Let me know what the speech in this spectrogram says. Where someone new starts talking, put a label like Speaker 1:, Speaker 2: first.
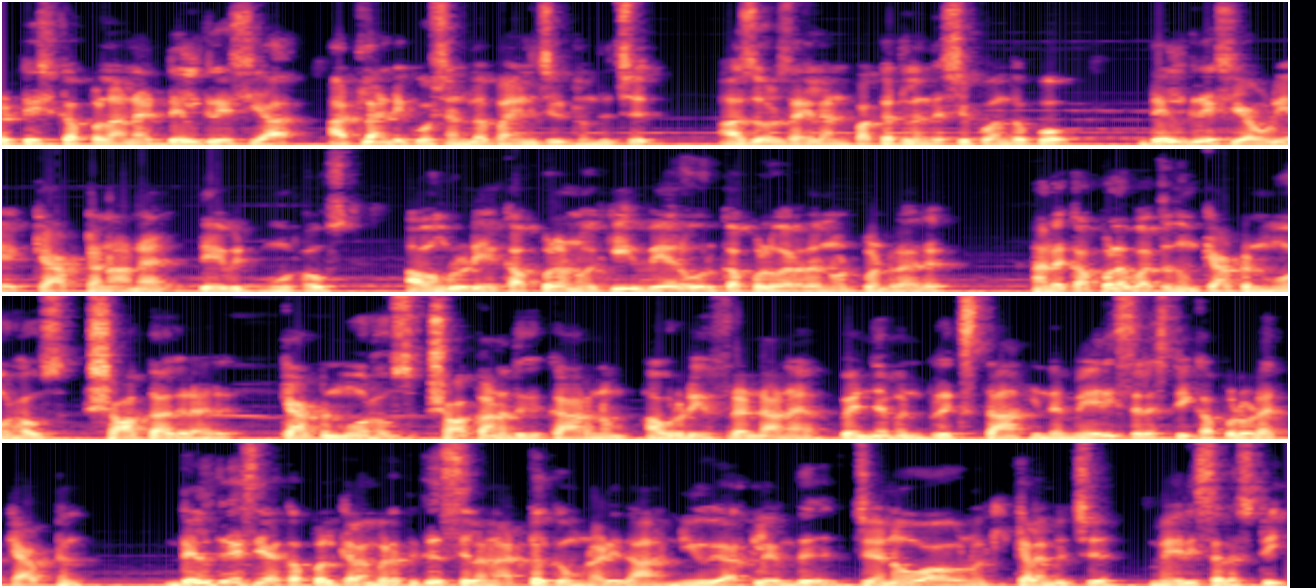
Speaker 1: British கப்பலான டெல்கிரேசியா Atlantic ஓஷனில் பயணிச்சுட்டு இருந்துச்சு. Azores island பக்கத்தில் இந்த ஷிப் வந்தப்போ டெல்கிரேசியாவுடைய கேப்டனான டேவிட் மூர்ஹவுஸ் அவங்களுடைய கப்பலை நோக்கி வேற ஒரு கப்பல் வரதை நோட் பண்ணுறாரு அந்த கப்பலை பார்த்ததும் கேப்டன் மோர்ஹவுஸ் ஷாக் ஆகுறாரு. கேப்டன் மோர்ஹவுஸ் ஷாக் ஆனதுக்கு காரணம் அவருடைய ஃப்ரெண்டான பெஞ்சமின் பிரிக்ஸ் தான் இந்த மேரி செலஸ்டி கப்பலோட கேப்டன். டெல்கிரேசியா கப்பல் கிளம்புறதுக்கு சில நாட்களுக்கு முன்னாடி தான் நியூயார்க்லேருந்து ஜெனோவாவை நோக்கி கிளம்பிச்சு மேரி செலஸ்டி.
